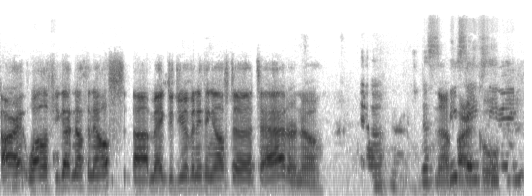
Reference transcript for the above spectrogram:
All right. Well, if you got nothing else, uh, Meg, did you have anything else to, to add or no? No, just Nope. be All right, safe, cool. Steven.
